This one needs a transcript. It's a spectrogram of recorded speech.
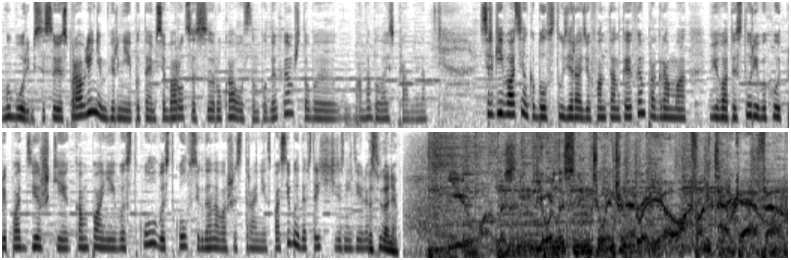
Мы боремся с ее исправлением, вернее, пытаемся бороться с руководством под FM, чтобы она была исправлена. Сергей Ватенко был в студии радио Фонтанка FM. Программа «Виват Истории» выходит при поддержке компании «Весткол». «Весткол» всегда на вашей стороне. Спасибо и до встречи через неделю. До свидания. You are listening. You're listening to Internet Radio. Fontanka FM.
